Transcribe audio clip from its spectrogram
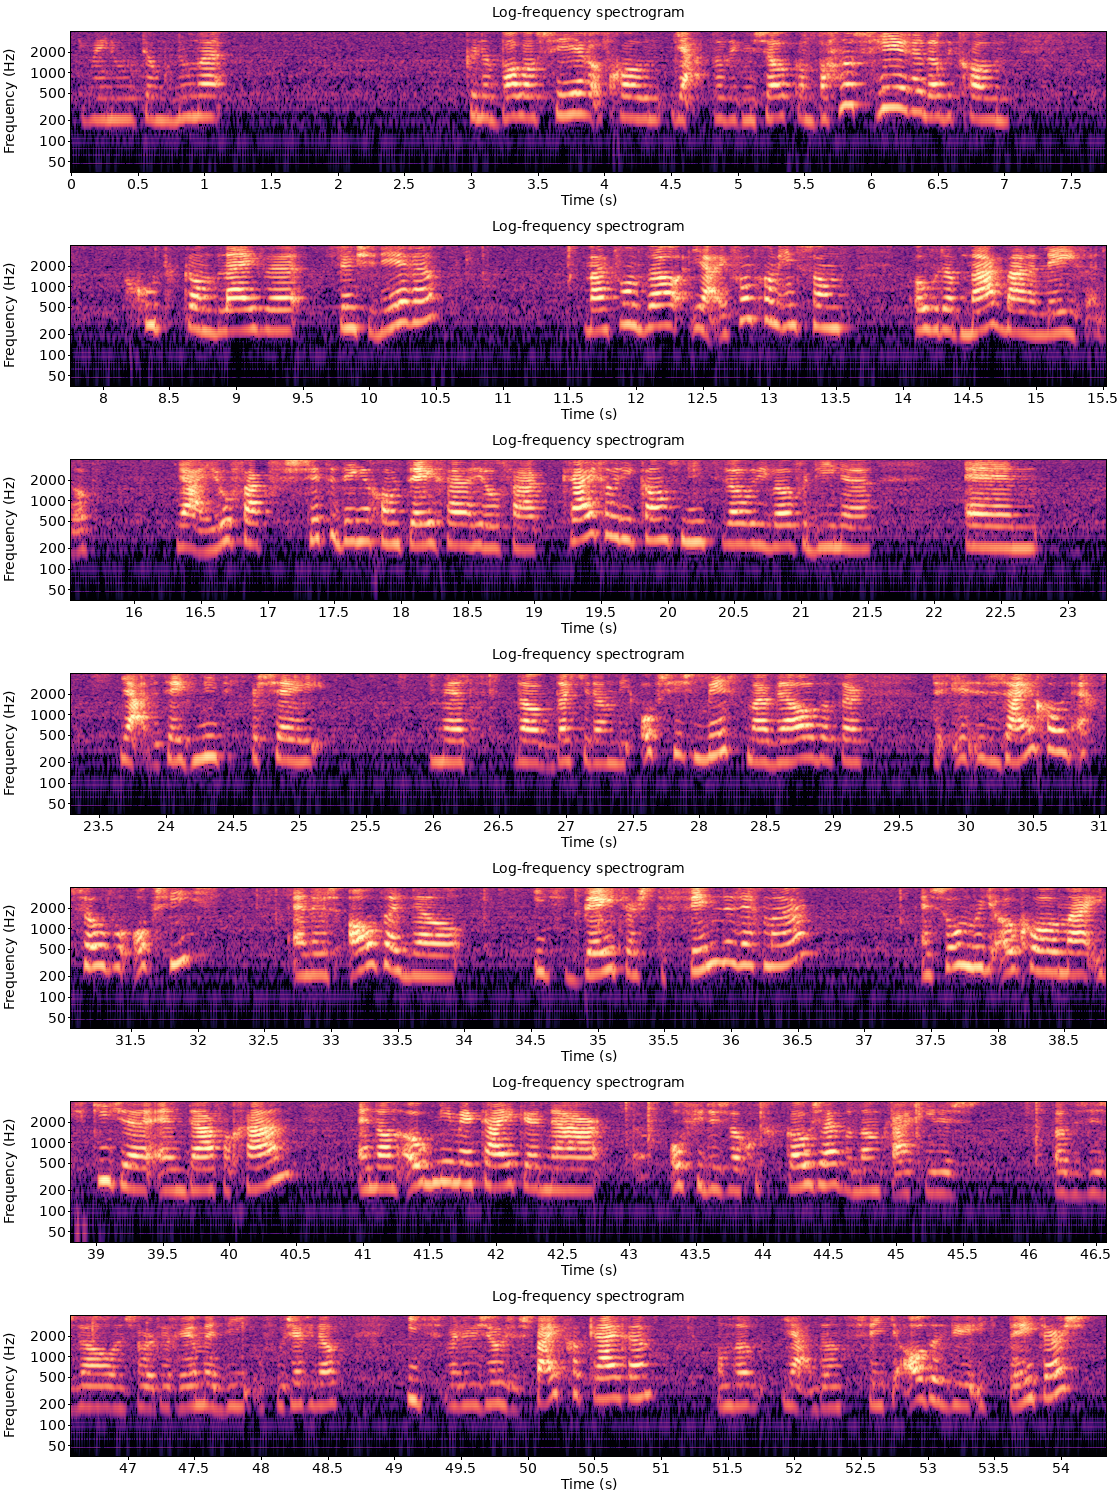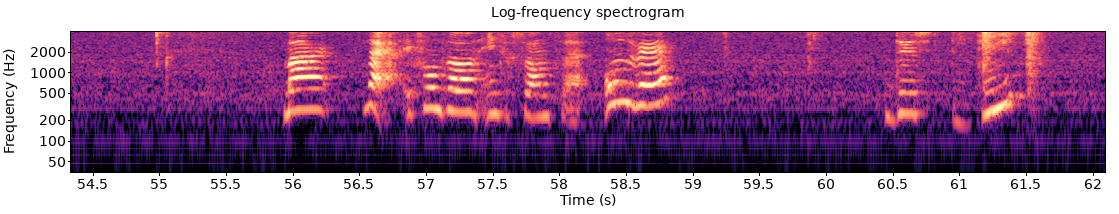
ik weet niet hoe ik dat moet noemen, kunnen balanceren. Of gewoon, ja, dat ik mezelf kan balanceren, dat ik gewoon goed kan blijven functioneren. Maar ik vond wel, ja, ik vond het gewoon interessant over dat maakbare leven. Dat, ja, heel vaak zitten dingen gewoon tegen. Heel vaak krijgen we die kans niet, terwijl we die wel verdienen. En ja, dat heeft niet per se met dat, dat je dan die opties mist, maar wel dat er, er zijn gewoon echt zoveel opties. En er is altijd wel iets beters te vinden, zeg maar. En soms moet je ook gewoon maar iets kiezen en daarvoor gaan. En dan ook niet meer kijken naar of je dus wel goed gekozen hebt. Want dan krijg je dus, dat is dus wel een soort remedie, of hoe zeg je dat? Iets waardoor je sowieso spijt gaat krijgen. Omdat, ja, dan vind je altijd weer iets beters. Maar, nou ja, ik vond het wel een interessant uh, onderwerp. Dus die.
